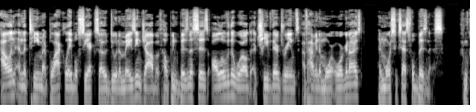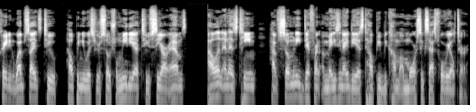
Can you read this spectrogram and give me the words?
Alan and the team at Black Label CXO do an amazing job of helping businesses all over the world achieve their dreams of having a more organized and more successful business. From creating websites to helping you with your social media to CRMs, Alan and his team have so many different amazing ideas to help you become a more successful realtor.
